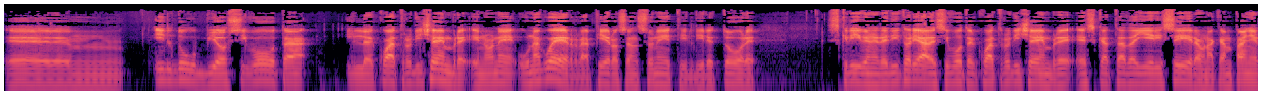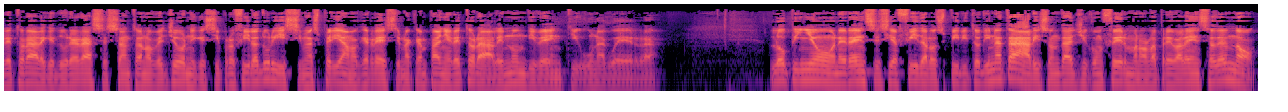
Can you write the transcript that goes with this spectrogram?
Ehm, il dubbio si vota il 4 dicembre e non è una guerra. Piero Sansonetti, il direttore, scrive nell'editoriale: Si vota il 4 dicembre. È scattata ieri sera una campagna elettorale che durerà 69 giorni, che si profila durissima. Speriamo che resti una campagna elettorale e non diventi una guerra. L'opinione: Renzi si affida allo spirito di Natale. I sondaggi confermano la prevalenza del no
